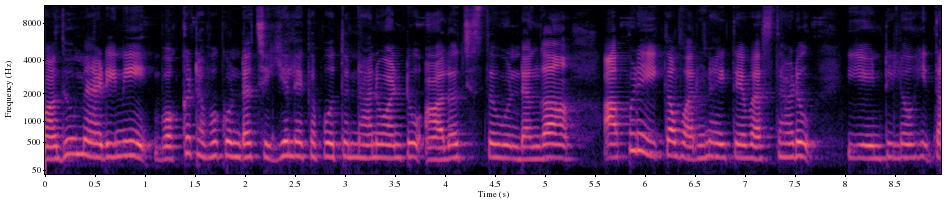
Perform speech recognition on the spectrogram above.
మధు మ్యాడీని ఒక్కటవ్వకుండా చెయ్యలేకపోతున్నాను అంటూ ఆలోచిస్తూ ఉండగా అప్పుడే ఇక వరుణ్ అయితే వస్తాడు. ఏంటి లోహిత?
